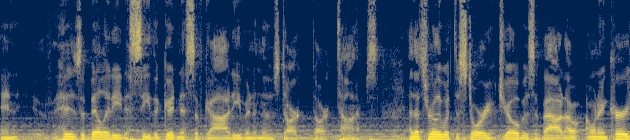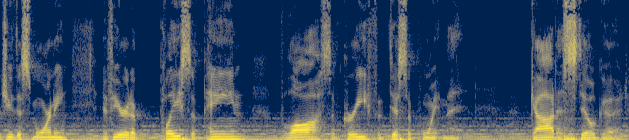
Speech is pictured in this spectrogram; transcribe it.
And his ability to see the goodness of God even in those dark, dark times. And that's really what the story of Job is about. I, I want to encourage you this morning if you're at a place of pain, of loss, of grief, of disappointment, God is still good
